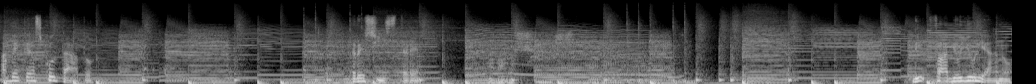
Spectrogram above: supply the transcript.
Avete ascoltato? Resistere. Di Fabio Giuliano.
